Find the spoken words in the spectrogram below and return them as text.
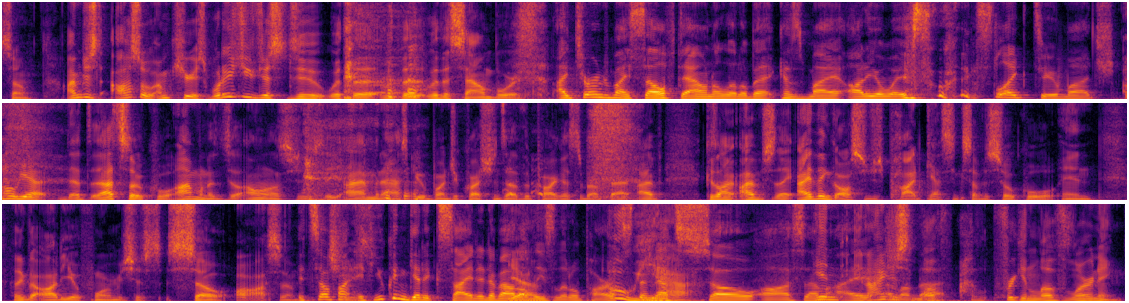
So I'm just also I'm curious, what did you just do with the with the with the soundboard? I turned myself down a little bit because my audio waves looks like too much. Oh yeah, that, that's so cool. I'm gonna I want to just I'm gonna ask you a bunch of questions after the podcast about that. I've because I, I've like I think also just podcasting stuff is so cool, and I think the audio form is just so awesome. It's so fun. If you can get excited about Yeah. all these little parts, Oh, then yeah. that's so awesome. and, I, and I, I just love, love. I freaking love learning.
